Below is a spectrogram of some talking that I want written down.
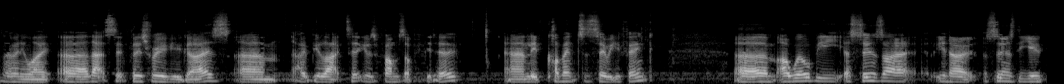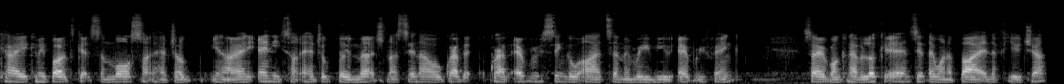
So anyway, uh, that's it for this review, guys. Um, I hope you liked it. Give us a thumbs up if you do. And leave comments to see what you think. Um, I will be as soon as I, you know, as soon as the UK can be bothered to get some more Sonic Hedgehog, you know, any any Sonic Hedgehog Boom merchandise in, I will grab it, grab every single item and review everything, so everyone can have a look at it and see if they want to buy it in the future.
